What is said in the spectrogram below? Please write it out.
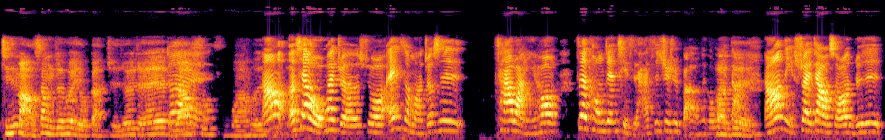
其实马上就会有感觉，就会觉得哎比较舒服啊，或者。然后而且我会觉得说哎怎么就是。擦完以后，这个空间其实还是继续保有那个味道。然后你睡觉的时候，你就是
